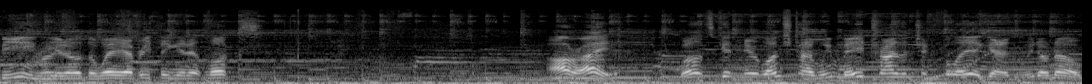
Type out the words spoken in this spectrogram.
being, Right. you know, the way everything in it looks. All right. Well, it's getting near lunchtime. We may try the Chick fil A again. We don't know.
